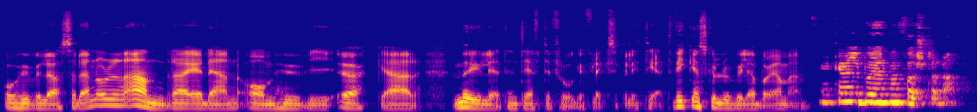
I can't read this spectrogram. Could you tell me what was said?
och hur vi löser den och den andra är den om hur vi ökar möjligheten till efterfrågeflexibilitet. Vilken skulle du vilja börja med? Jag kan väl börja med första då.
